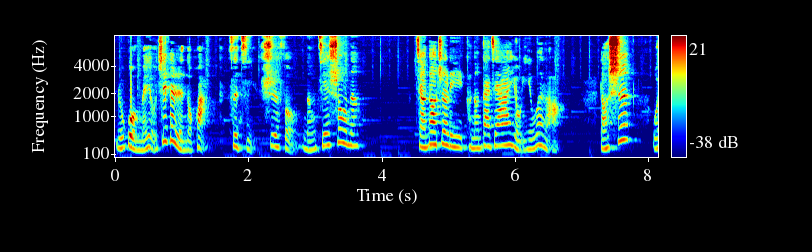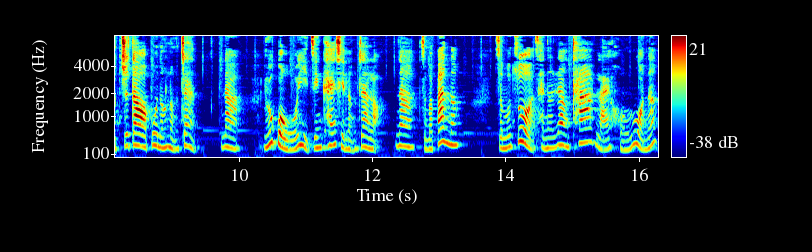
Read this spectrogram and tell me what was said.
如果没有这个人的话，自己是否能接受呢？讲到这里，可能大家有疑问了啊，老师，我知道不能冷战，那如果我已经开启冷战了，那怎么办呢？怎么做才能让他来哄我呢？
